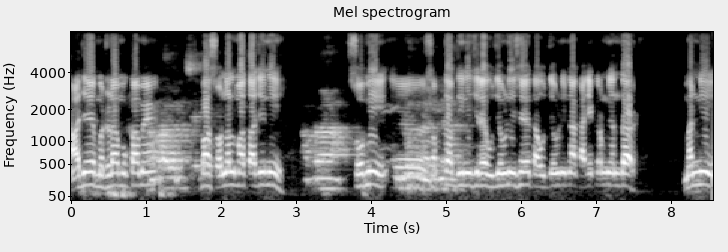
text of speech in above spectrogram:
આજે મઢડા મુકામે માં સોનલ માતાજીની સોમી સપ્તાબ્દીની જે ઉજવણી છે, તો ઉજવણીના કાર્યક્રમની અંદર માનની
